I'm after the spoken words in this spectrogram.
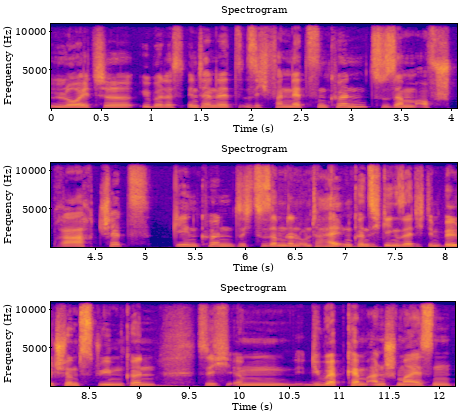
Leute über das Internet sich vernetzen können, zusammen auf Sprachchats gehen können, sich zusammen dann unterhalten können, sich gegenseitig den Bildschirm streamen können, sich ähm, die Webcam anschmeißen.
